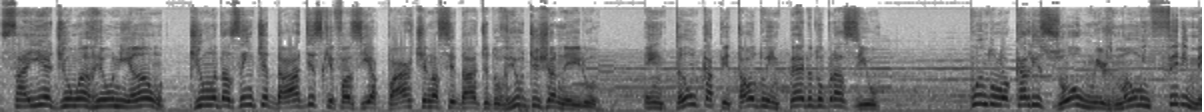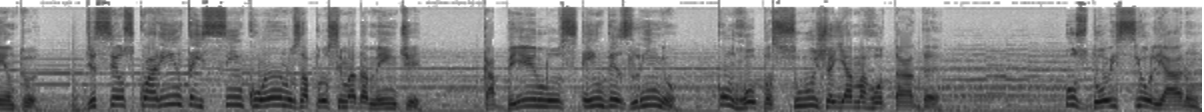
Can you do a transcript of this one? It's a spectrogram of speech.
saía de uma reunião de uma das entidades que fazia parte na cidade do Rio de Janeiro, então capital do Império do Brasil, quando localizou um irmão em ferimento, de seus 45 anos aproximadamente, cabelos em deslinho, com roupa suja e amarrotada. Os dois se olharam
